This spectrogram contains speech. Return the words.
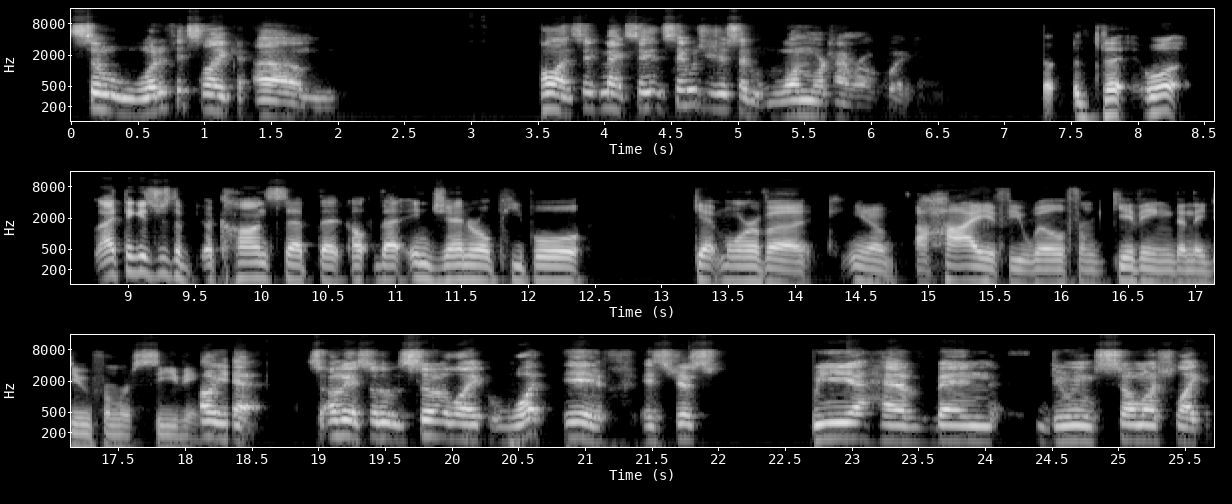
So what if it's like um Hold on, say Max, say say what you just said one more time real quick. the well i think it's just a, a concept that uh, that in general people get more of a you know a high if you will from giving than they do from receiving Oh yeah. So okay, so so like, what if it's just we have been doing so much like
